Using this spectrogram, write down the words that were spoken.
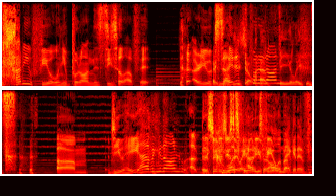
how do you feel when you put on this Cecil outfit? Are you I know excited you to don't put it have on? Feelings. Um, Do you hate having it on? Uh, the As soon as you say like, how do you feel all about? negative?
